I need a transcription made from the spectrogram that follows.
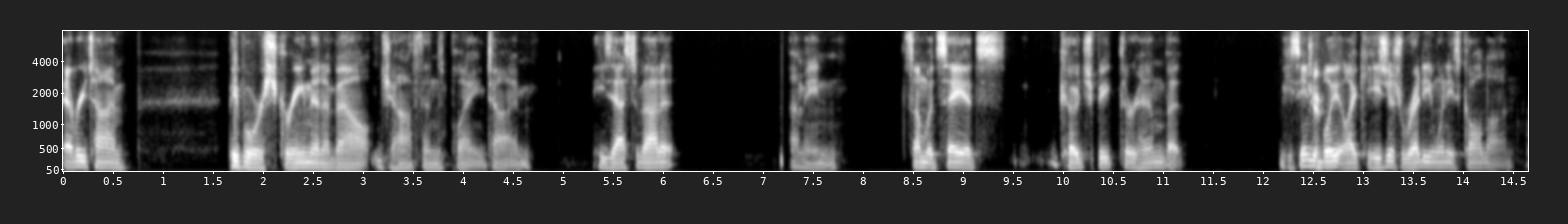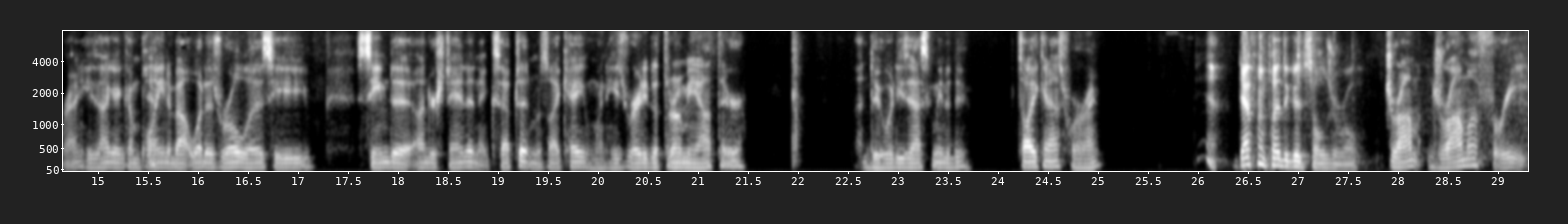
every time people were screaming about Jonathan's playing time, he's asked about it. I mean, some would say it's coach speak through him, but he seemed sure. to believe like he's just ready when he's called on, right? He's not going to complain yeah. about what his role is. He seemed to understand it and accept it and was like, hey, when he's ready to throw me out there, I do what he's asking me to do. That's all you can ask for, right? Yeah, definitely played the good soldier role. Drama, drama free.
